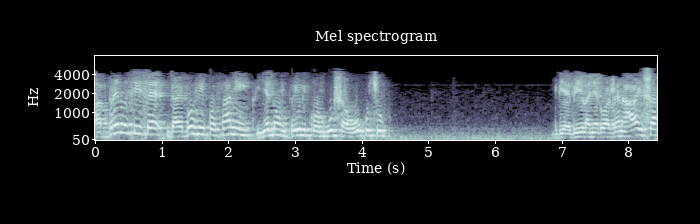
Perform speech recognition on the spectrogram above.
a prenosi se da je Boži poslanik jednom prilikom ušao u kuću gdje je bila njegova žena Ajša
